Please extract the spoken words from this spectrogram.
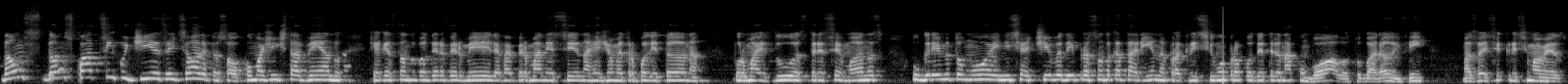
Dá uns, dá uns 4, 5 dias e diz: olha, pessoal, como a gente está vendo que a questão da bandeira vermelha vai permanecer na região metropolitana por mais duas, três semanas, o Grêmio tomou a iniciativa de ir para Santa Catarina, para Criciúma, para poder treinar com bola, Tubarão, enfim. Mas vai ser Criciúma mesmo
